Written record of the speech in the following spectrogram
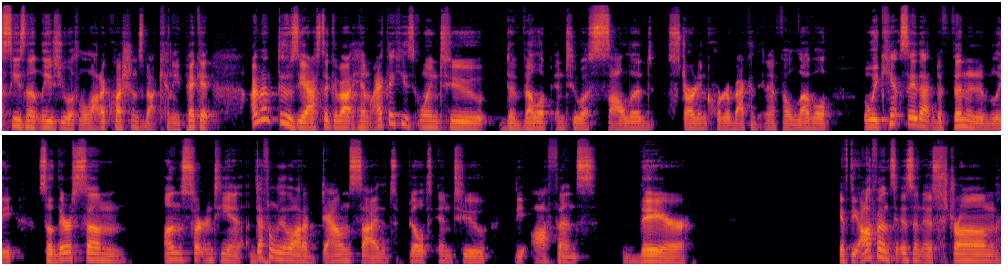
season that leaves you with a lot of questions about Kenny Pickett. I'm enthusiastic about him. I think he's going to develop into a solid starting quarterback at the NFL level, but we can't say that definitively. So there's some uncertainty and definitely a lot of downside that's built into the offense there. If the offense isn't as strong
